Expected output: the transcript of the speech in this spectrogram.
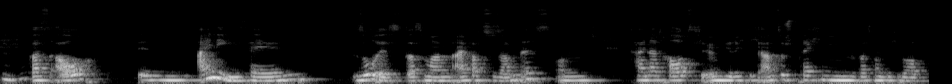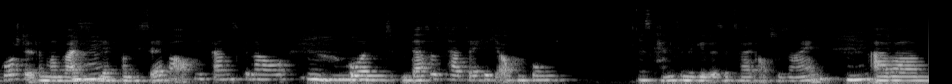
Mhm. Was auch in einigen Fällen so ist, dass man einfach zusammen ist und keiner traut sich irgendwie richtig anzusprechen, was man sich überhaupt vorstellt und man weiß mhm. es vielleicht von sich selber auch nicht ganz genau. Mhm. Und das ist tatsächlich auch ein Punkt, das kann für eine gewisse Zeit auch so sein, mhm. aber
